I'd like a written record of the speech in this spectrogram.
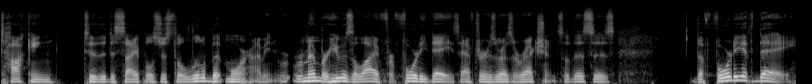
talking to the disciples just a little bit more. I mean, remember he was alive for 40 days after his resurrection. So this is the 40th day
